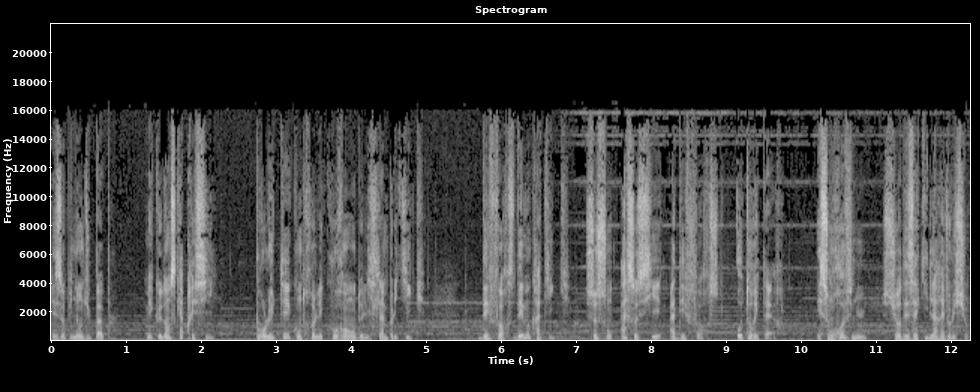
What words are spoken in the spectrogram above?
les opinions du peuple. Mais que dans ce cas précis, pour lutter contre les courants de l'islam politique, des forces démocratiques se sont associées à des forces autoritaires et sont revenues sur des acquis de la révolution.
